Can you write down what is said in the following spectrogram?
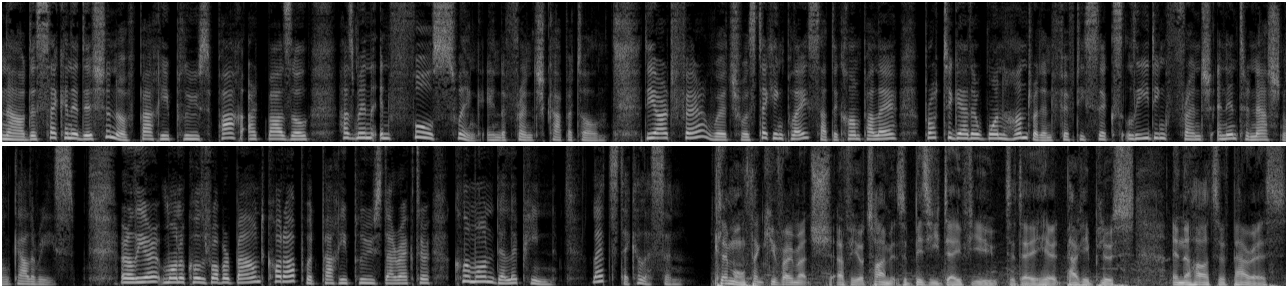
Now, the second edition of Paris Plus par Art Basel has been in full swing in the French capital. The art fair, which was taking place at the Grand Palais, brought together 156 leading French and international galleries. Earlier, Monocle's Robert Bound caught up with Paris Plus director Clément Delépine. Let's take a listen. Clément, thank you very much uh, for your time. It's a busy day for you today here at Paris Plus in the heart of Paris.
